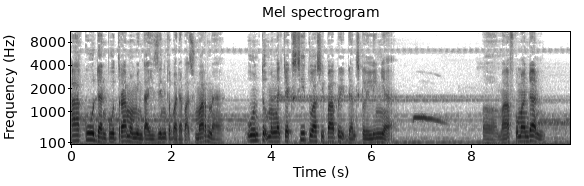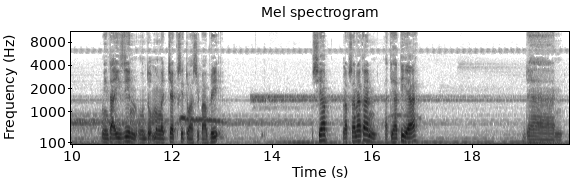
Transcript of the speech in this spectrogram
Aku dan Putra meminta izin kepada Pak Sumarna Untuk mengecek situasi pabrik dan sekelilingnya. Oh, Maaf komandan. Minta izin untuk mengecek situasi pabrik. Siap, laksanakan, hati-hati ya. Dan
